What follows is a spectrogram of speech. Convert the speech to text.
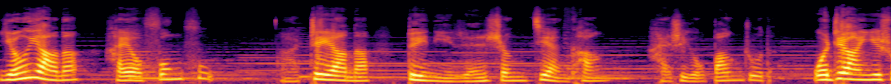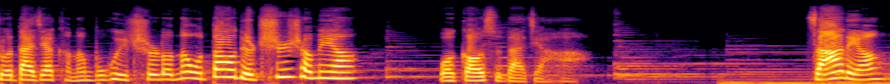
营养呢还要丰富，啊，这样呢对你人生健康还是有帮助的。我这样一说，大家可能不会吃了。那我到底吃什么呀？我告诉大家啊，杂粮、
